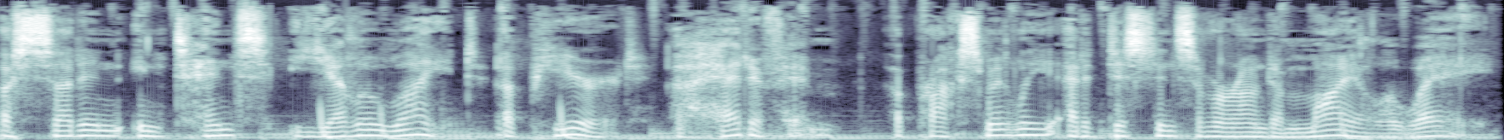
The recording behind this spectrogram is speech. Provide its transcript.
a sudden intense yellow light appeared ahead of him, approximately at a distance of around a mile away.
